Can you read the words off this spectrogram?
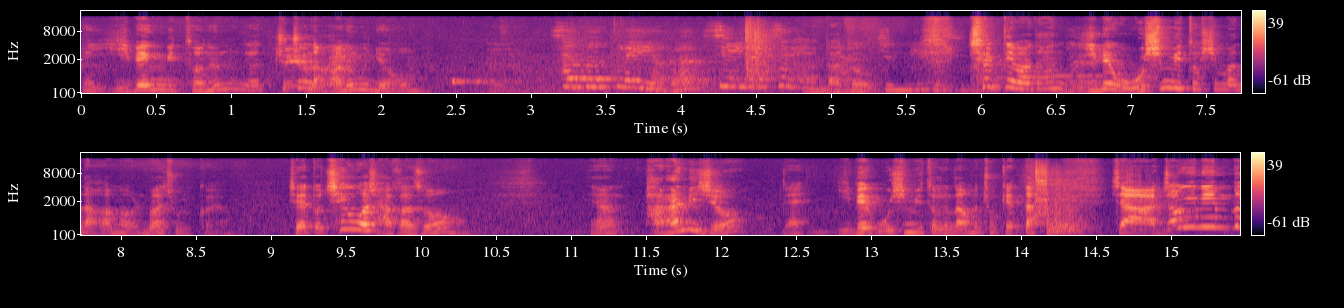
200m는 쭉쭉 나가는군요 3번 플레이어가 수행할 차례입니다. 아, 나도. 칠 때마다 한 250m씩만 나가면 얼마나 좋을까요? 제가 또 체구가 작아서 그냥 바람이죠. 네, 250m 정도 하면 좋겠다. 자, 정희님도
